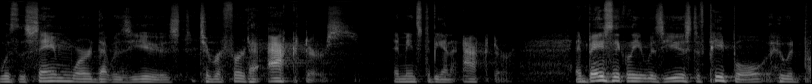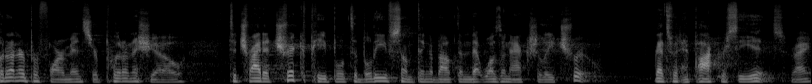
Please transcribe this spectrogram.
was the same word that was used to refer to actors. It means to be an actor. And basically, it was used of people who would put on a performance or put on a show to try to trick people to believe something about them that wasn't actually true. That's what hypocrisy is, right?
